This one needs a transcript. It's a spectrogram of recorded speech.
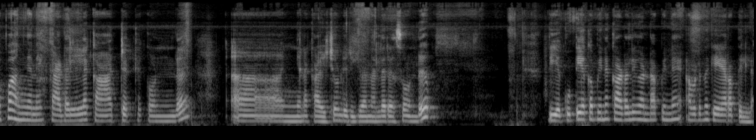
അപ്പോൾ അങ്ങനെ കടലിലെ കാറ്റൊക്കെ കൊണ്ട് ഇങ്ങനെ കഴിച്ചുകൊണ്ടിരിക്കുക നല്ല രസമുണ്ട്. ദിയക്കുട്ടിയൊക്കെ പിന്നെ കടൽ കണ്ടാൽ പിന്നെ അവിടുന്ന് കയറത്തില്ല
